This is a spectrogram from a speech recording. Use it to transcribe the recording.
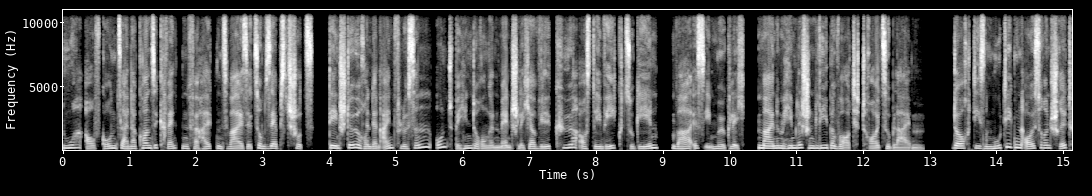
nur aufgrund seiner konsequenten Verhaltensweise zum Selbstschutz, den störenden Einflüssen und Behinderungen menschlicher Willkür aus dem Weg zu gehen, war es ihm möglich, meinem himmlischen Liebewort treu zu bleiben. Doch diesen mutigen äußeren Schritt,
